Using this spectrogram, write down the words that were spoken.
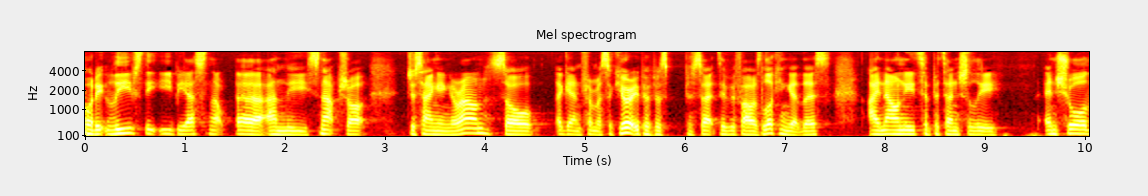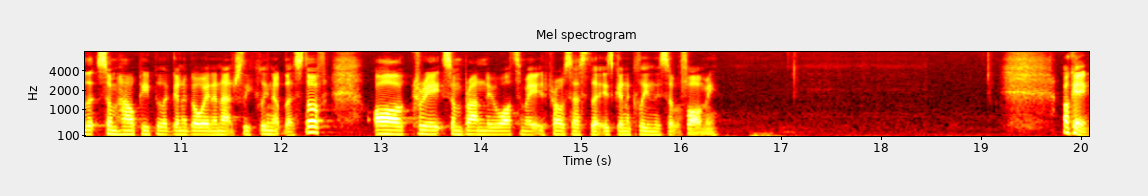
but it leaves the EBS snap, uh, and the snapshot just hanging around. So again, from a security perspective, if I was looking at this, I now need to potentially ensure that somehow people are going to go in and actually clean up their stuff or create some brand new automated process that is going to clean this up for me. Okay,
